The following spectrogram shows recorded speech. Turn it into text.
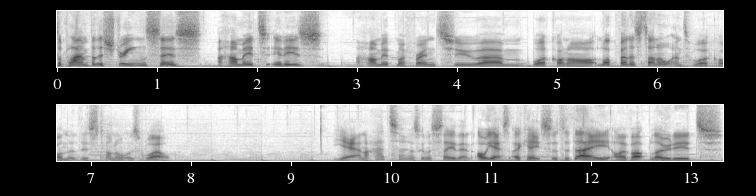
the plan for the stream, says Hamid. It is Hamid, my friend, to um, work on our Logfellas tunnel and to work on this tunnel as well. Yeah, and I had something I was going to say then. Oh yes, okay, so today I've uploaded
